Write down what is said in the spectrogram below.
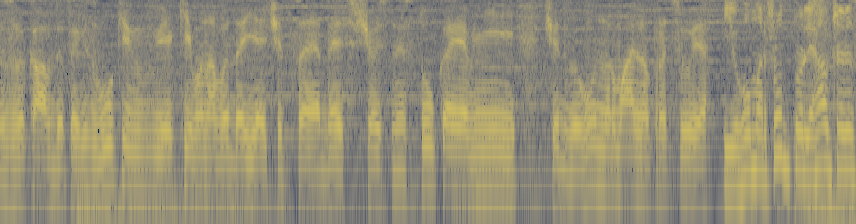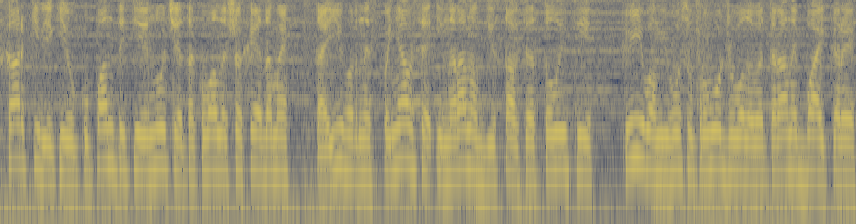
звикав до тих звуків, які вона видає, чи це десь щось не стукає в ній, чи двигун нормально працює. Його маршрут пролягав через Харків, який окупанти тієї ночі атакували шахедами. Та Ігор не спинявся і на ранок дістався столиці. Києвом його супроводжували ветерани-байкери.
